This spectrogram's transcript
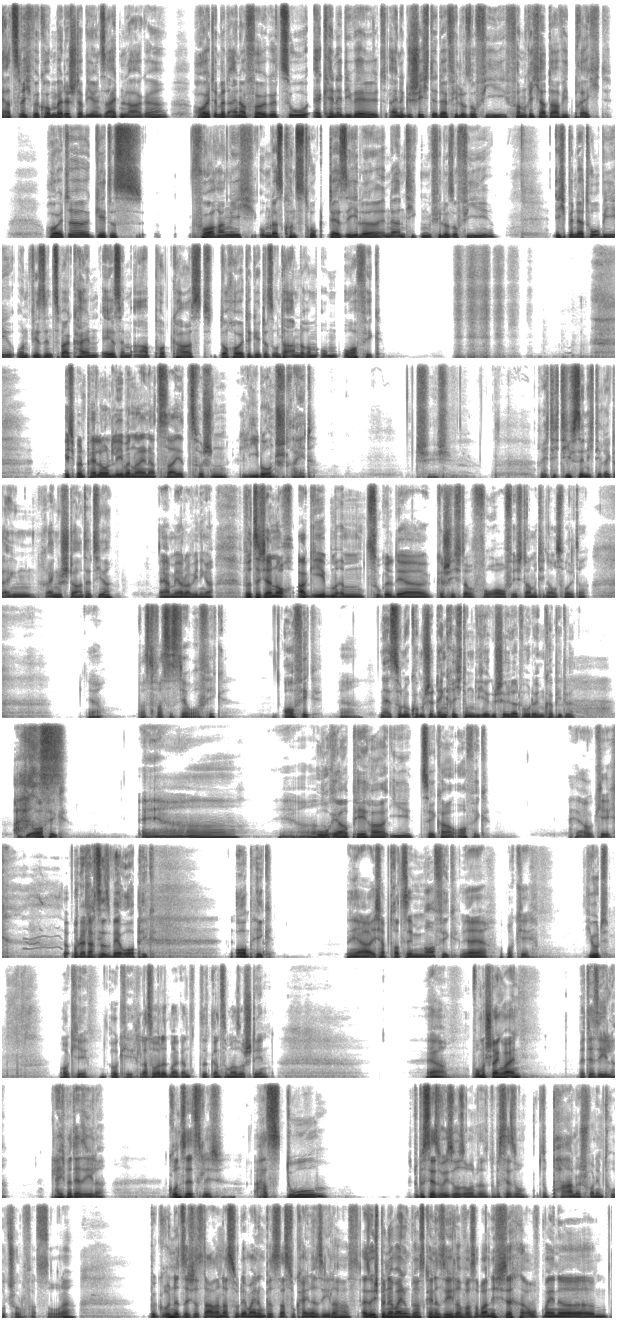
Herzlich willkommen bei der stabilen Seitenlage. Heute mit einer Folge zu Erkenne die Welt, eine Geschichte der Philosophie von Richard David Brecht. Heute geht es vorrangig um das Konstrukt der Seele in der antiken Philosophie. Ich bin der Tobi und wir sind zwar kein ASMR-Podcast, doch heute geht es unter anderem um Orphik. Ich bin Pelle und lebe in einer Zeit zwischen Liebe und Streit. Tschüss. Richtig tiefsinnig direkt ein, reingestartet hier. Ja, mehr oder weniger. Wird sich ja noch ergeben im Zuge der Geschichte, worauf ich damit hinaus wollte. Ja. Was, was ist der Orphik? Orphik? Ja. Na, ist so eine komische Denkrichtung, die hier geschildert wurde im Kapitel. Die Orphik. Ja. Ja. O-R-P-H-I-C-K, Orphik. Ja, okay. Oder dachtest du, es wäre Orpik? Orpik. Ja, ich habe trotzdem. Orphik. Ja, ja, okay. Gut. Okay, okay. Lassen wir das mal ganz, das Ganze mal so stehen. Ja. Womit steigen wir ein? Mit der Seele. Gleich mit der Seele. Grundsätzlich hast du. Du bist ja sowieso so, du bist ja so, so panisch vor dem Tod schon fast so, oder? Begründet sich das daran, dass du der Meinung bist, dass du keine Seele hast? Also ich bin der Meinung, du hast keine Seele, was aber nicht auf meine ähm,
